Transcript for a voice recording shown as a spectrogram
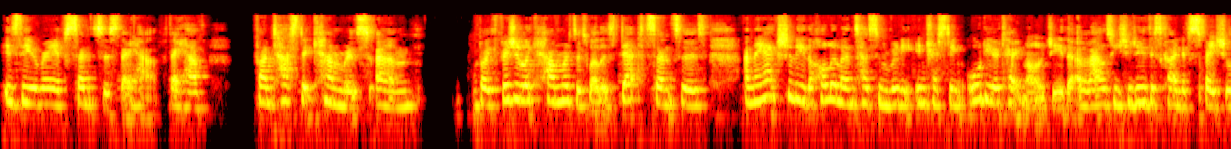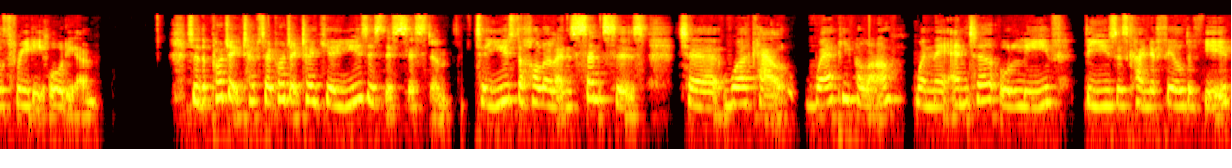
is the array of sensors they have. They have fantastic cameras um, both visual cameras as well as depth sensors. And they actually, the HoloLens has some really interesting audio technology that allows you to do this kind of spatial 3D audio. So the project, so Project Tokyo uses this system to use the HoloLens sensors to work out where people are when they enter or leave the user's kind of field of view,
